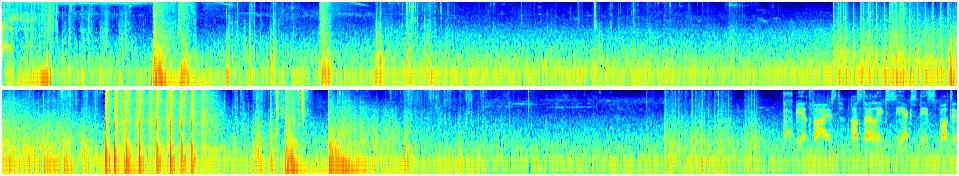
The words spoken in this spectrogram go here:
required. Be advised, hostile HCXD spotted.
